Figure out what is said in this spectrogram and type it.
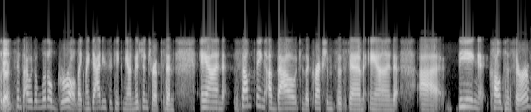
okay. since I was a little girl, like my dad used to take me on mission trips and and something about the correction system and uh, being called to serve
